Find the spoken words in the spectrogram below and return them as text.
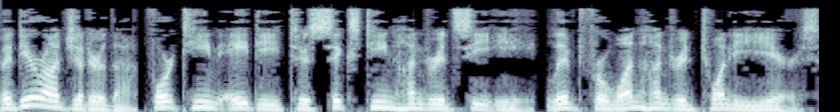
Vadirajatirtha (1480–1600 CE), lived for 120 years.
